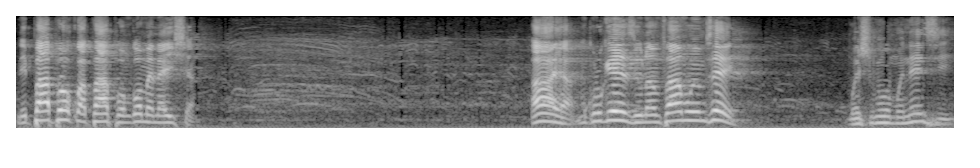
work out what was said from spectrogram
Ni papo kwa papo, ngoma inaisha. Haya, mkurugenzi, unamfahamu huyu mzee? Mheshimiwa Mwenezi,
